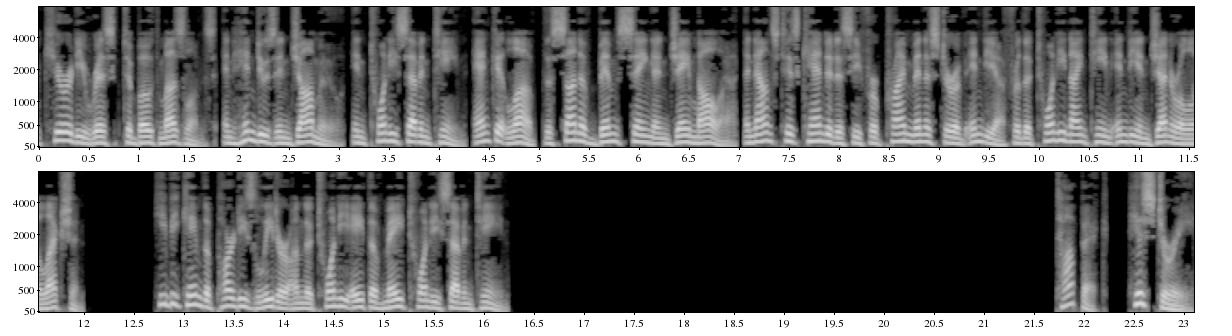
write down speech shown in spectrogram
security risk to both Muslims and Hindus in Jammu. In 2017, Ankit Love, the son of Bhim Singh and Jay Malla, announced his candidacy for Prime Minister of India for the 2019 Indian general election. He became the party's leader on 28 May 2017. History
